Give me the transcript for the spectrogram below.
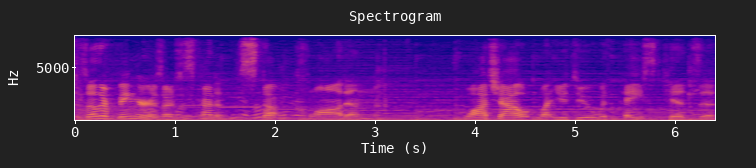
His other fingers are just kind of stuck, clawed in. Watch out what you do with paste, kids. Uh,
